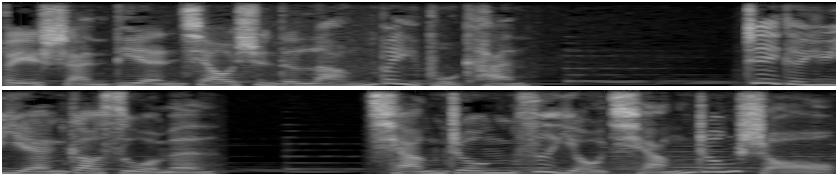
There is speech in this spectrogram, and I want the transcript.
被闪电教训得狼狈不堪。这个寓言告诉我们：强中自有强中手，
